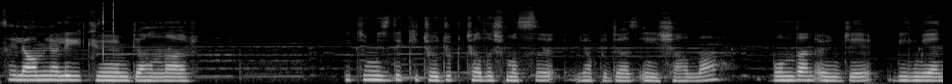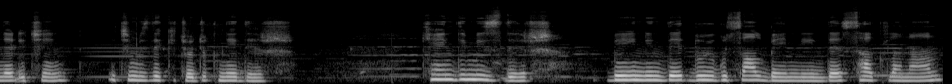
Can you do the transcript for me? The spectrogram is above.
Selamünaleyküm canlar. İçimizdeki çocuk çalışması yapacağız inşallah. Bundan önce bilmeyenler için içimizdeki çocuk nedir? Kendimizdir. Beyninde, duygusal benliğinde saklanan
